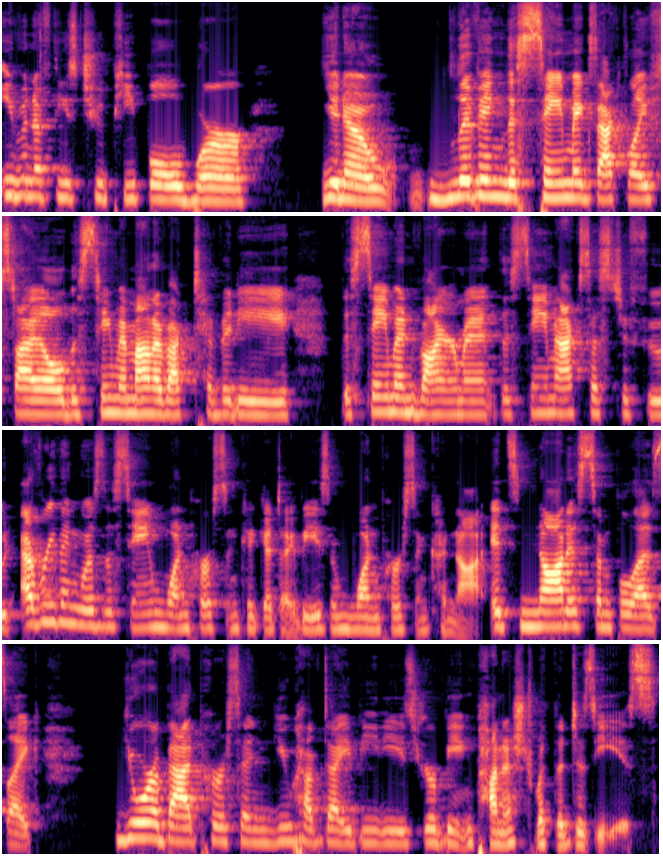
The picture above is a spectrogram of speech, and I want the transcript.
even if these two people were you know living the same exact lifestyle the same amount of activity the same environment the same access to food everything was the same. One person could get diabetes and one person could not. It's not as simple as like you're a bad person you have diabetes you're being punished with the disease.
